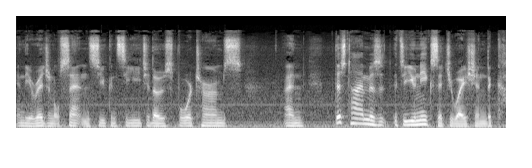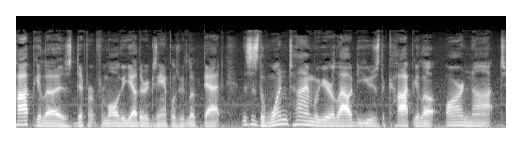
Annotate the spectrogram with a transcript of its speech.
in the original sentence, you can see each of those four terms and this time is it's a unique situation. The copula is different from all the other examples we looked at. This is the one time where you're allowed to use the copula are not.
